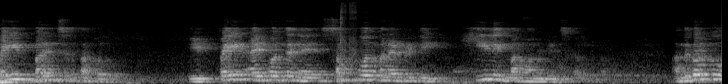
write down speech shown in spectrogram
పెయిన్ భరించక తప్పదు. ఈ పెయిన్ అయిపోతేనే సంపూర్ణమైనటువంటి హీలింగ్ మనం అనుభవించగలుగుతాం. అందుకొరకు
